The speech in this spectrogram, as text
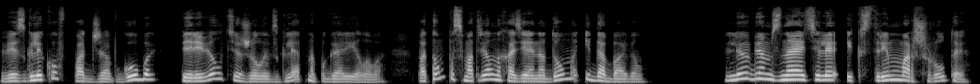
Визгляков, поджав губы, перевел тяжелый взгляд на Погорелова, потом посмотрел на хозяина дома и добавил. «Любим, знаете ли, экстрим-маршруты.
